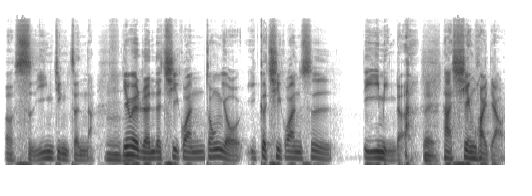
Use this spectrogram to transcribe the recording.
呃死因竞争呐，嗯因为人的器官中有一个器官是第一名的，对，它先坏掉了。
